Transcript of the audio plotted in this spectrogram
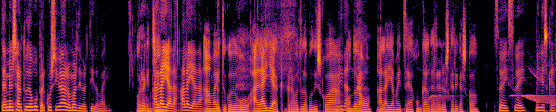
Eta hemen sartu dugu perkusioa lo más divertido, bai. Horrekin txen. Alaia da, alaia da. Amaituko dugu. Alaiak grabatutako diskoa ondo dago. Alaia maitzea. Junkal Guerrero, eskerrik asko. Zuei, zuei. Mil esker.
